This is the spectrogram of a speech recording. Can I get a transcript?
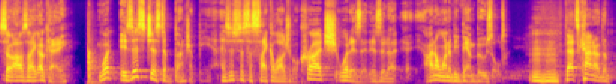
So I was like, okay, what is this just a bunch of BS? Is this just a psychological crutch? What is it? Is it a, I don't want to be bamboozled. That's kind of the,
